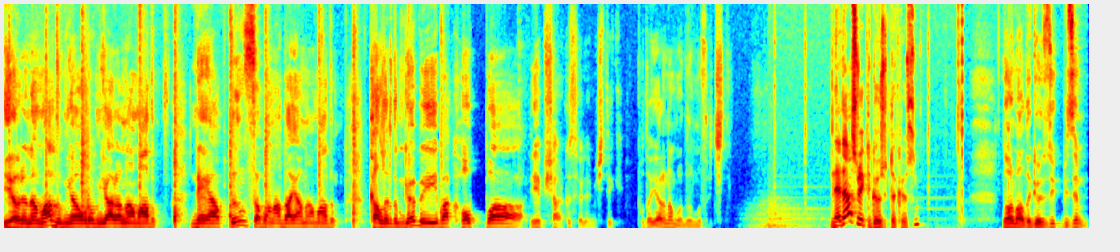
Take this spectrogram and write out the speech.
Yaranamadım yavrum yaranamadım. Ne yaptınsa bana dayanamadım. Kaldırdım göbeği bak hoppa diye bir şarkı söylemiştik. Bu da yaranamadığımız için. Neden sürekli gözlük takıyorsun? Normalde gözlük bizim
